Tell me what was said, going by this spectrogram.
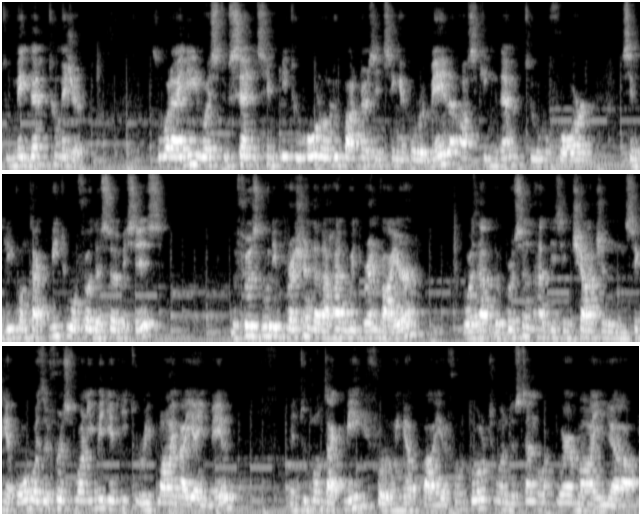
to make them to measure. So what I did was to send simply to all Odoo partners in Singapore a mail asking them to for simply contact me to offer the services. The first good impression that I had with BrainVire was that the person that is in charge in Singapore was the first one immediately to reply via email and to contact me following up by a phone call to understand what were my uh,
